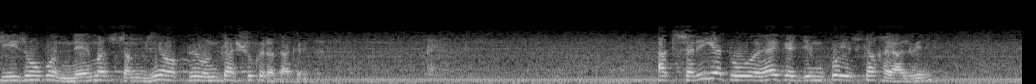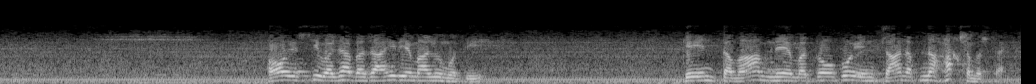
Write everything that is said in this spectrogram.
چیزوں کو نعمت سمجھیں اور پھر ان کا شکر ادا کریں؟ اکثریت وہ ہے کہ جن کو اس کا خیال بھی نہیں۔ اور اس کی وجہ بظاہر یہ معلوم ہوتی کہ ان تمام نعمتوں کو انسان اپنا حق سمجھتا ہے۔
